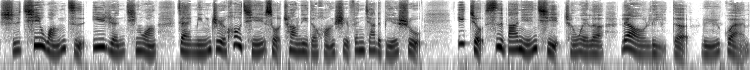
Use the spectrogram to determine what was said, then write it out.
十七王子伊仁亲王在明治后期所创立的皇室分家的别墅，一九四八年起成为了料理的旅馆。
